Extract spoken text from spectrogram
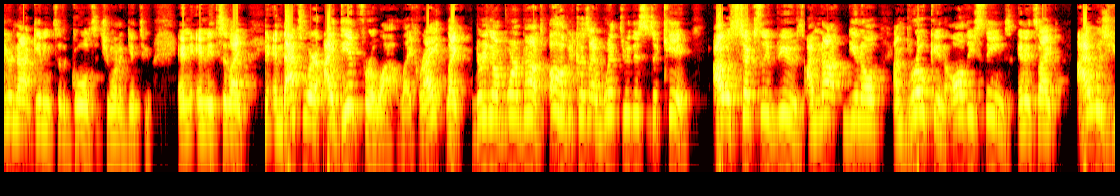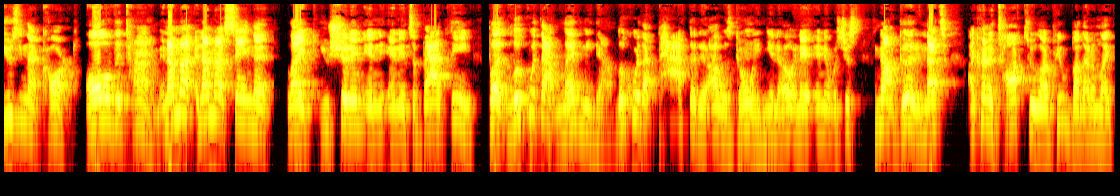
you're not getting to the goals that you want to get to. And and it's like and that's where I did for a while. Like, right? Like the reason I'm 400 pounds, oh, because I went through this as a kid. I was sexually abused. I'm not, you know, I'm broken, all these things. And it's like I was using that card all the time. And I'm not and I'm not saying that like you shouldn't and, and it's a bad thing but look what that led me down look where that path that i was going you know and it, and it was just not good and that's I kind of talk to a lot of people about that. I'm like,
